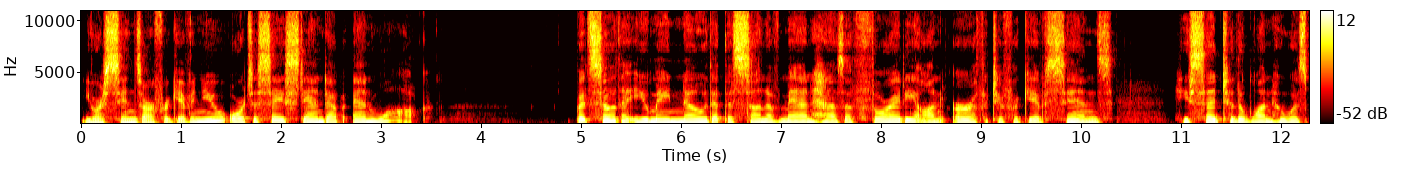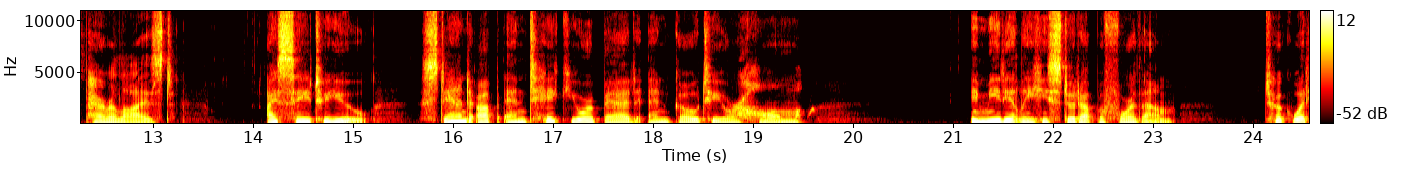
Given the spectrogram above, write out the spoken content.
Your sins are forgiven you, or to say, Stand up and walk? But so that you may know that the Son of Man has authority on earth to forgive sins, he said to the one who was paralyzed, I say to you, stand up and take your bed and go to your home. Immediately he stood up before them, took what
